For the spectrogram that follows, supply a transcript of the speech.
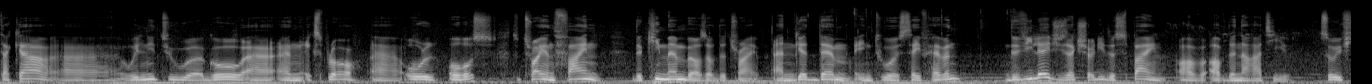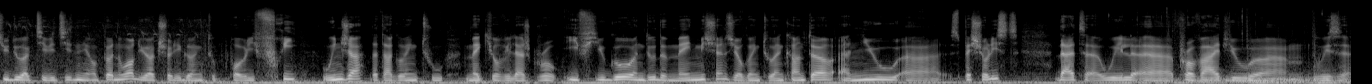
Takkar uh, will need to uh, go uh, and explore uh, all Oros to try and find the key members of the tribe and get them into a safe haven. The village is actually the spine of, of the narrative. So if you do activities in the open world, you're actually going to probably free Wenja that are going to make your village grow. If you go and do the main missions, you're going to encounter a new uh, specialist that uh, will uh, provide you um, with uh,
